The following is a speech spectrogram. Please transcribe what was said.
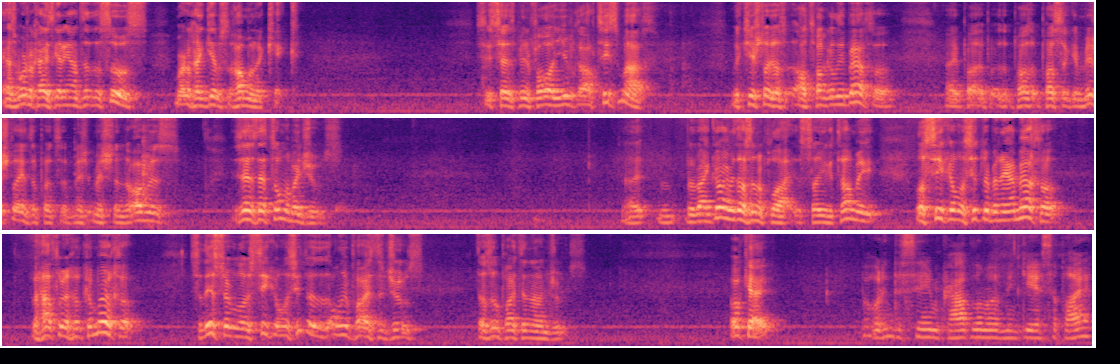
As Mordechai is getting onto the sus, Mordechai gives Haman a kick. She says, "Bin follow yivcha al tismach, v'kishlo al togali becha." Pasuk in Mishlei, it's a Mishnah in the Ovis. He says that's only by Jews. Right? But by Goyim it doesn't apply. So you can tell me so this Losika only applies to Jews, doesn't apply to non-Jews. Okay. But wouldn't the same problem of Mingias apply?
